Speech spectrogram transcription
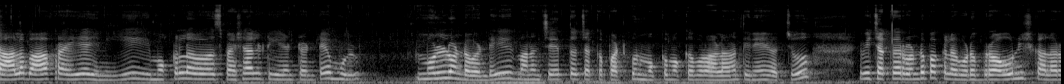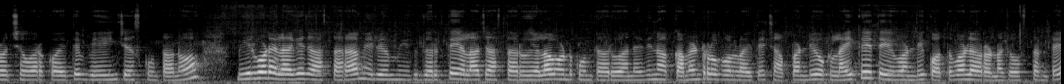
చాలా బాగా ఫ్రై అయినాయి. ఈ మొక్కల స్పెషాలిటీ ఏంటంటే ముళ్ళు ముళ్ళు ఉండవండి. మనం చేత్తో చక్క పట్టుకుని మొక్క మొక్క అలా తినేయచ్చు. ఇవి చక్కగా రెండు పక్కల కూడా బ్రౌనిష్ కలర్ వచ్చే వరకు అయితే వేయించేసుకుంటాను. మీరు కూడా ఇలాగే చేస్తారా? మీరు మీకు దొరికితే ఎలా చేస్తారు? ఎలా వండుకుంటారు? అనేది నాకు కమెంట్ రూపంలో అయితే చెప్పండి. ఒక లైక్ అయితే ఇవ్వండి. కొత్త వాళ్ళు ఎవరన్నా చూస్తుంటే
